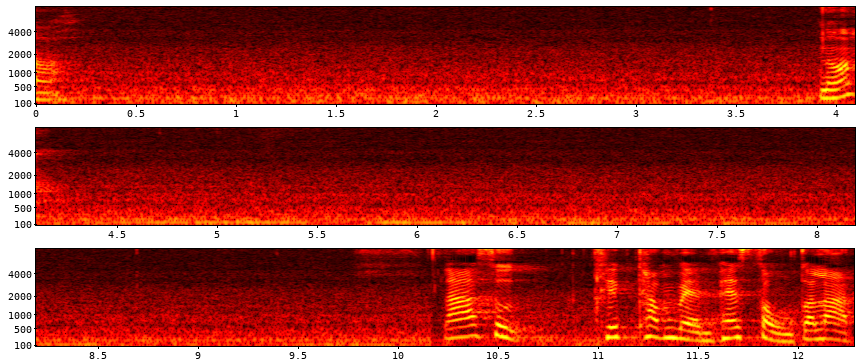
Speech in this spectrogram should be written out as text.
ค่ะ เนาะ ล่าสุดคลิปทำแหวนเพชรสองกลัด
